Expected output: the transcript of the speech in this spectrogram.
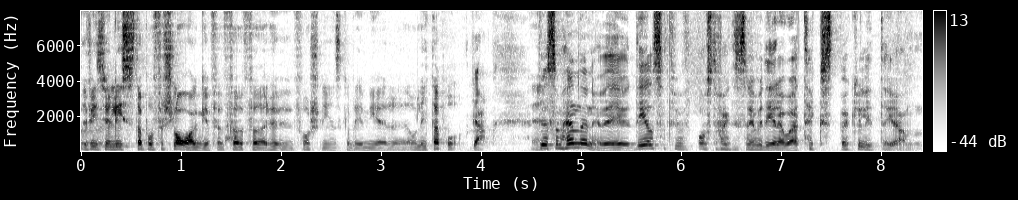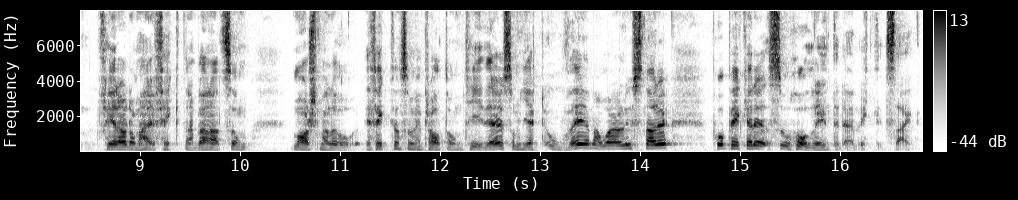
det finns ju en lista på förslag för, för, för, hur forskningen ska bli mer att lita på. Ja. Det som händer nu är ju dels att vi måste faktiskt revidera våra textböcker lite grann. Flera av de här effekterna, bland annat som marshmallow-effekten som vi pratade om tidigare, som Gert Ove, en av våra lyssnare, påpekade, så håller inte den riktigt starkt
